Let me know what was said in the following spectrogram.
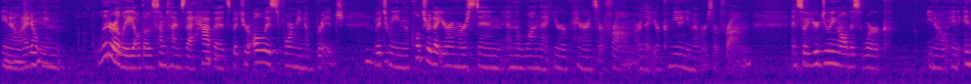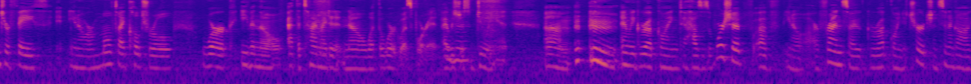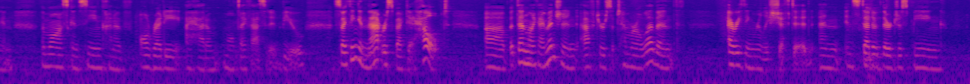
you know, and I mm-hmm. don't Yeah. mean literally, although sometimes that happens, but you're always forming a bridge mm-hmm. between the culture that you're immersed in and the one that your parents are from or that your community members are from. And so you're doing all this work, you know, in interfaith, you know, or multicultural work, even though at the time I didn't know what the word was for it. I was just doing it. Um, and we grew up going to houses of worship of you know our friends. So I grew up going to church and synagogue and the mosque and seeing kind of already I had a multifaceted view. So I think in that respect it helped. Uh, but then, like I mentioned, after September 11th, everything really shifted, and instead of there just being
